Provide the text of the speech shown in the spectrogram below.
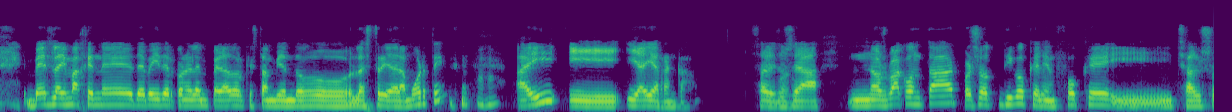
ves la imagen de, Vader con el emperador que están viendo la estrella de la muerte, ahí y, y ahí arranca. ¿Sabes? O sea, nos va a contar, por eso digo que el enfoque, y Charles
